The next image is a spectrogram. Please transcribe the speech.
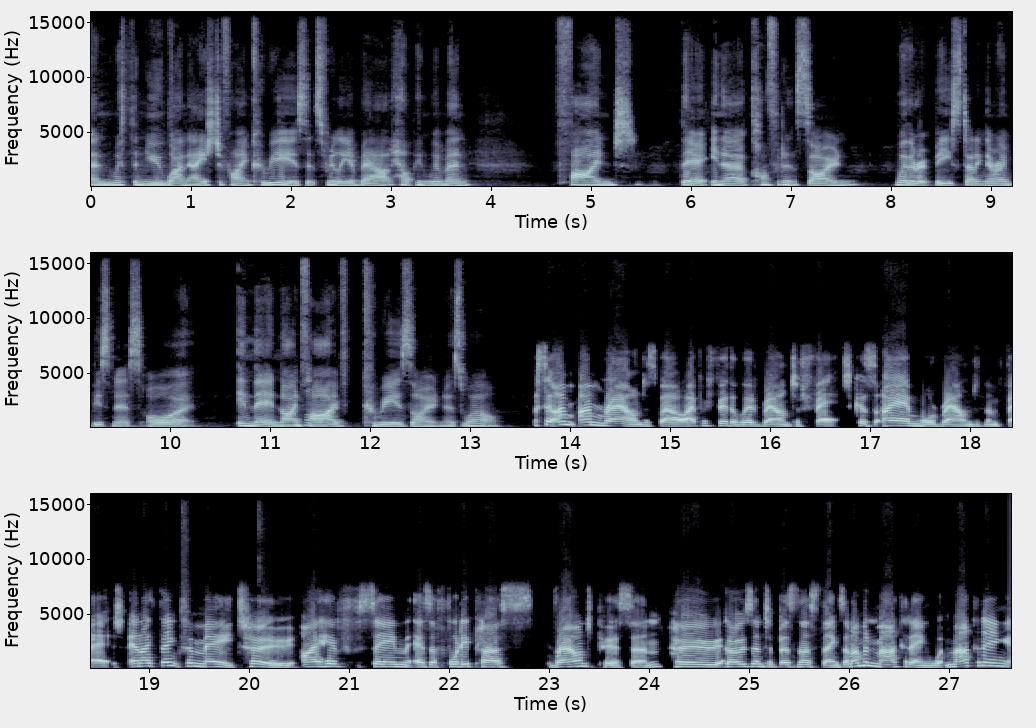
And with the new one, Age Defying Careers, it's really about helping women find their inner confidence zone, whether it be starting their own business or in their 9 mm-hmm. 5 career zone as well. So I'm I'm round as well. I prefer the word round to fat because I am more round than fat. And I think for me too, I have seen as a 40 plus round person who goes into business things and I'm in marketing. Marketing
